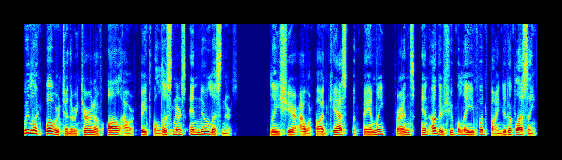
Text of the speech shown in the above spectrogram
We look forward to the return of all our faithful listeners and new listeners. Please share our podcast with family, friends, and others you believe would find it a blessing.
